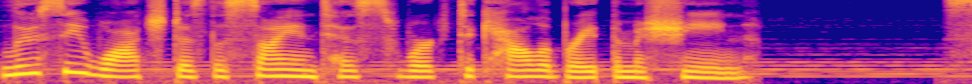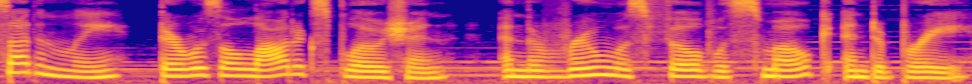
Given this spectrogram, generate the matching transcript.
Lucy watched as the scientists worked to calibrate the machine. Suddenly, there was a loud explosion, and the room was filled with smoke and debris.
